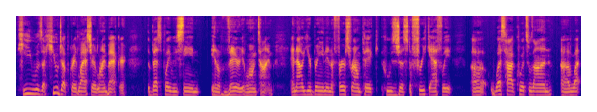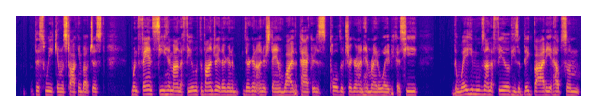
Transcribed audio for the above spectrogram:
he was a huge upgrade last year at linebacker. The best play we've seen in a very long time. And now you're bringing in a first round pick who's just a freak athlete. Uh, Wes Hodkiewicz was on uh, this week and was talking about just when fans see him on the field with De'Vondre, they're gonna they're gonna understand why the Packers pulled the trigger on him right away because he the way he moves on the field, he's a big body. It helps him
